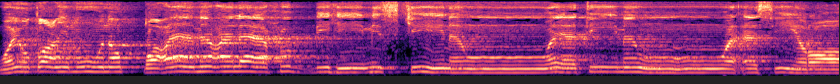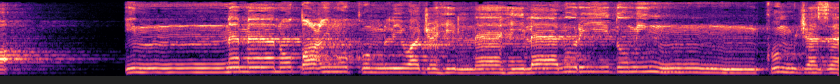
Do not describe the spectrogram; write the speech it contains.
وَيُطْعِمُونَ الطَّعَامَ عَلَىٰ حُبِّهِ مِسْكِينًا وَيَتِيمًا وَأَسِيرًا إِنَّمَا نُطْعِمُكُمْ لِوَجْهِ اللَّهِ لَا نُرِيدُ مِنكُمْ جَزَاءً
